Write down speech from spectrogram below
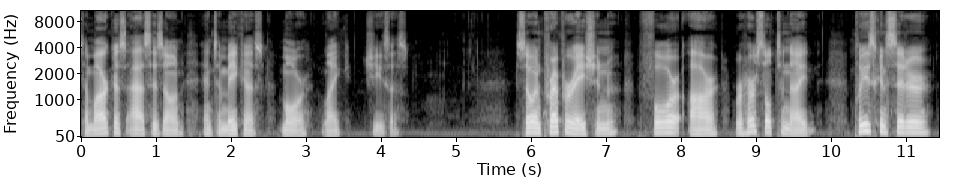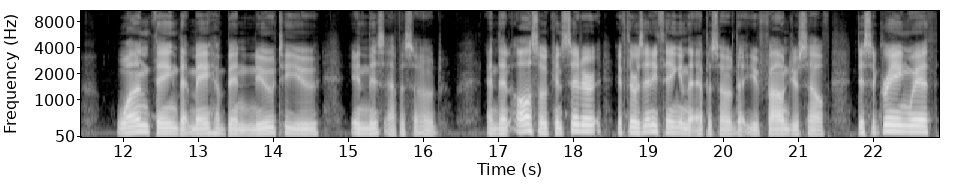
to mark us as His own, and to make us more like Jesus. So, in preparation for our rehearsal tonight, please consider one thing that may have been new to you in this episode and then also consider if there was anything in the episode that you found yourself disagreeing with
